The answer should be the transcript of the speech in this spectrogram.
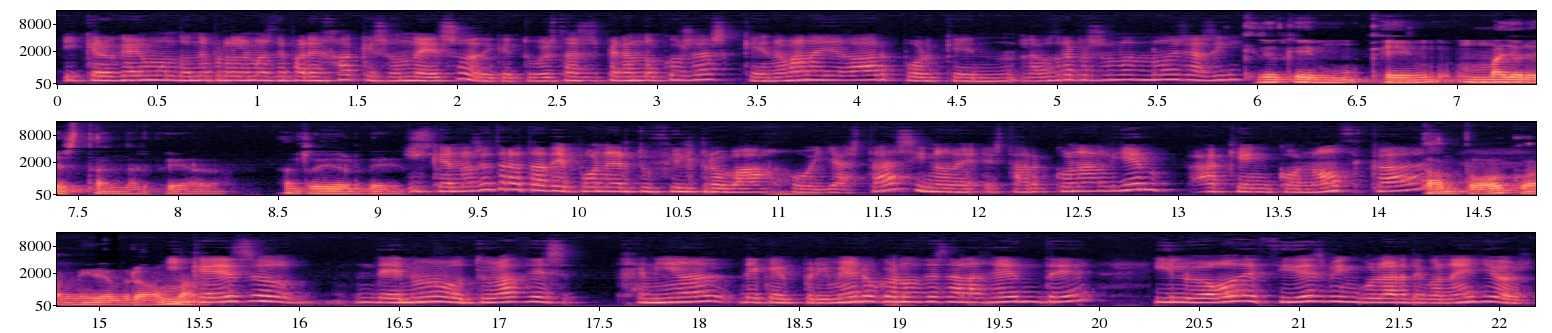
y creo que hay un montón de problemas de pareja que son de eso, de que tú estás esperando cosas que no van a llegar porque la otra persona no es así. Creo que hay, que hay un mayor estándar creado alrededor de Y eso. que no se trata de poner tu filtro bajo y ya está, sino de estar con alguien a quien conozcas Tampoco, ni de y broma. que eso, de nuevo, tú lo haces genial, de que primero conoces a la gente y luego decides vincularte con ellos.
